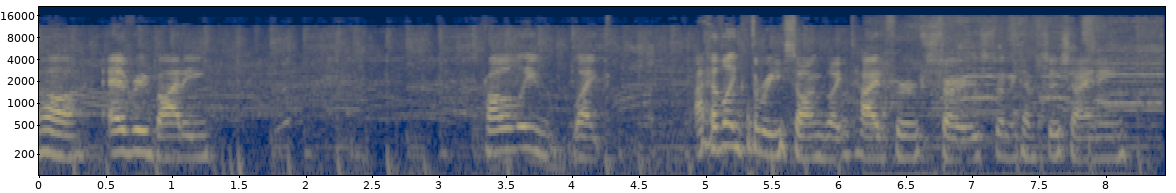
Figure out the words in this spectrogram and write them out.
oh, everybody. Probably like, I have like three songs like tied for starters when it comes to SHINee.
